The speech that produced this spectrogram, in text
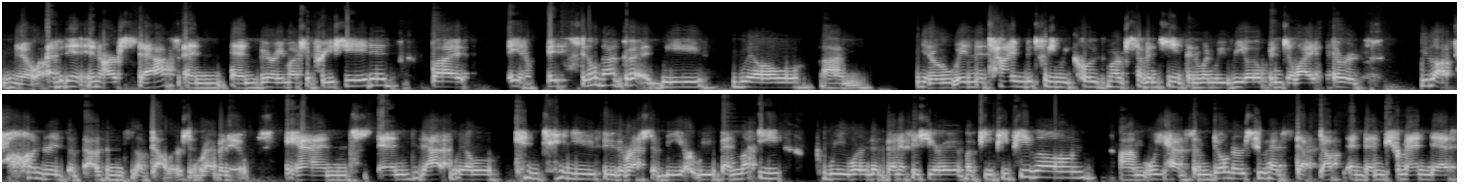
you know evident in our staff and and very much appreciated, but you know it's still not good. We will. Um, you know, in the time between we closed March 17th and when we reopened July 3rd, we lost hundreds of thousands of dollars in revenue and and that will continue through the rest of the year. We've been lucky. We were the beneficiary of a ppp loan. Um, we have some donors who have stepped up and been tremendous.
